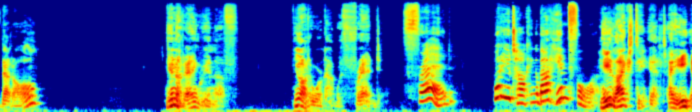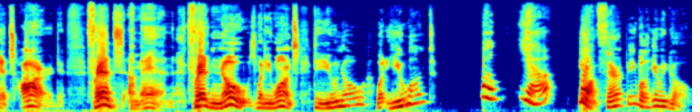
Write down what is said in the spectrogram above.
That all? You're not angry enough. You ought to work out with Fred. Fred? What are you talking about him for? He likes to hit, and he hits hard. Fred's a man. Fred knows what he wants. Do you know what you want? Well, yeah. You but- want therapy? Well, here we go.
